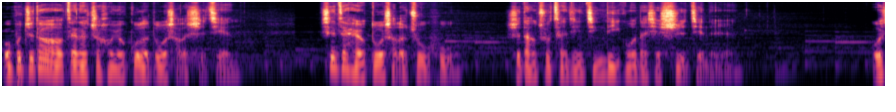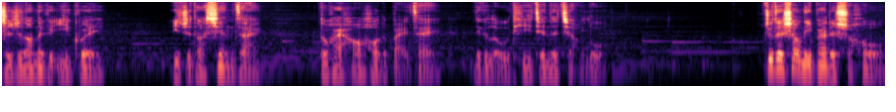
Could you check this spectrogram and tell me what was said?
我不知道在那之后又过了多少的时间，现在还有多少的住户是当初曾经经历过那些事件的人。我只知道那个衣柜一直到现在都还好好的摆在那个楼梯间的角落。就在上礼拜的时候，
